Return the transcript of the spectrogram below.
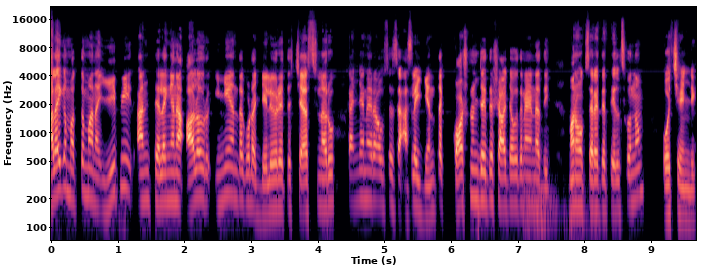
అలాగే మొత్తం మన AP and Telangana all over India అంతా కూడా డెలివరీ అయితే చేస్తున్నారు. కంటైనర్ హౌసెస్ అసలు ఎంత కాస్ట్ నుంచి అయితే స్టార్ట్ అవుతున్నాయి అన్నది మనం ఒకసారి అయితే తెలుసుకుందాం. వచ్చేయండి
